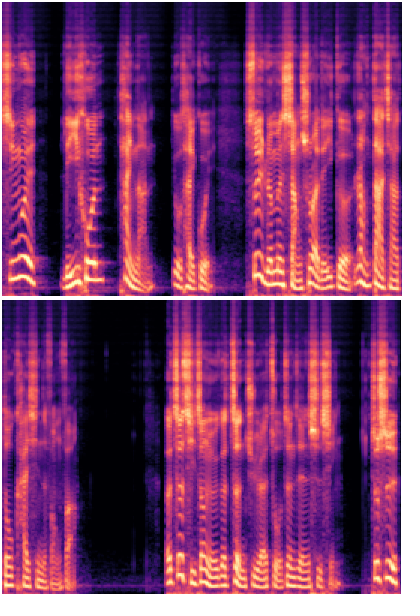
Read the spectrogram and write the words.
是因为离婚太难又太贵，所以人们想出来的一个让大家都开心的方法。而这其中有一个证据来佐证这件事情，就是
